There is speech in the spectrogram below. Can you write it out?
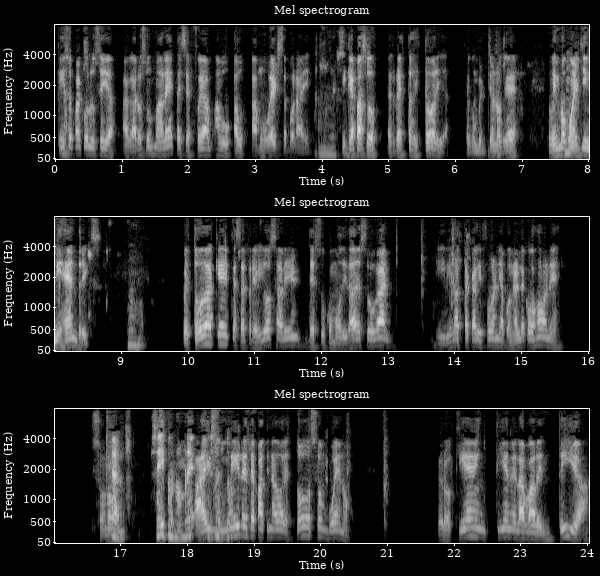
¿Qué hizo Paco Lucía? Agarró sus maletas y se fue a, a- a- a moverse por ahí. ¿Y qué pasó? El resto es historia. Se convirtió en lo que es. Lo mismo con el Jimi Hendrix. Pues todo aquel que se atrevió a salir de su comodidad de su hogar y vino hasta California a ponerle cojones, sonó. Claro. Hizo un nombre. Hay exacto. miles de patinadores, todos son buenos. Pero ¿quién tiene la valentía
